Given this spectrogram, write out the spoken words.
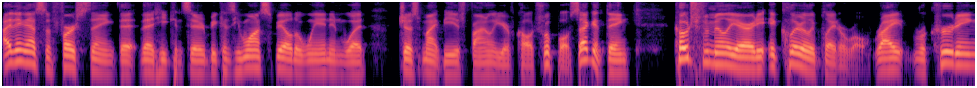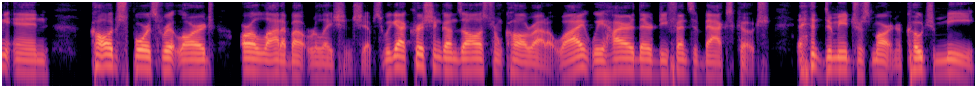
I think that's the first thing that that he considered because he wants to be able to win in what just might be his final year of college football. Second thing, coach familiarity, it clearly played a role, right? Recruiting and college sports writ large are a lot about relationships. We got Christian Gonzalez from Colorado. Why? We hired their defensive backs coach, Demetrice Martin, or Coach Me,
